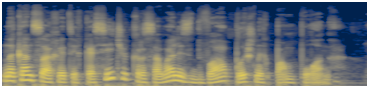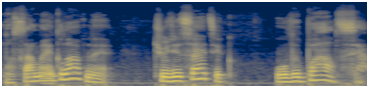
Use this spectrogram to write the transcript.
На концах этих косичек красовались два пышных помпона. Но самое главное, чудесатик улыбался.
